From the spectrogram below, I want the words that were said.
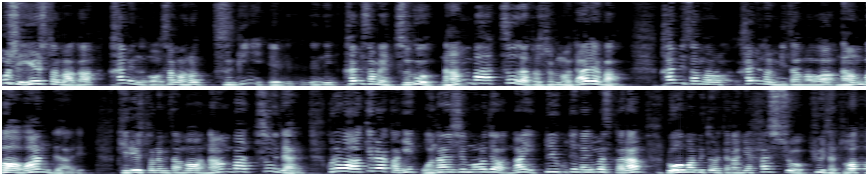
もしイエス様が神の様の次に、神様に次ぐナンバー2だとするのであれば、神様の、神の御霊はナンバーワンであり、キリストの御霊はナンバー2である。これは明らかに同じものではないということになりますから、ローマ人の手紙8章9節は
